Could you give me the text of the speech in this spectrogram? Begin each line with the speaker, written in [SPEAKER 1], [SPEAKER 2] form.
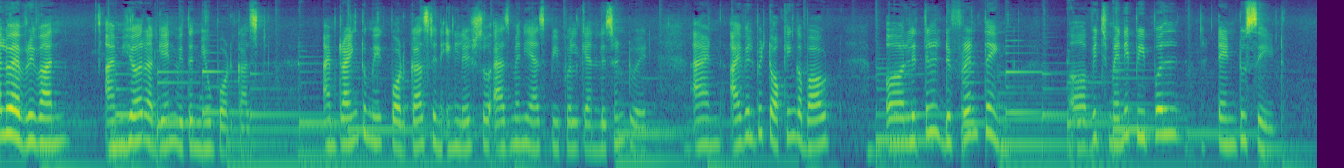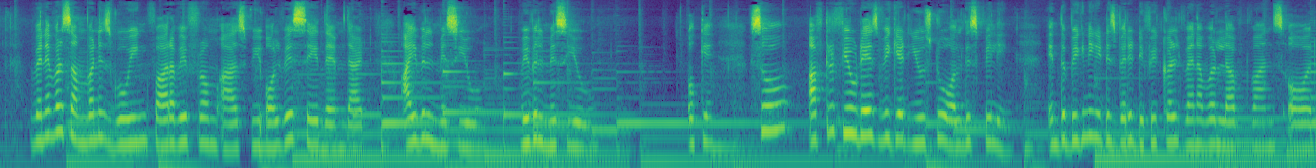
[SPEAKER 1] Hello everyone. I'm here again with a new podcast. I'm trying to make podcast in English so as many as people can listen to it and I will be talking about a little different thing uh, which many people tend to say it. Whenever someone is going far away from us, we always say them that I will miss you. We will miss you. Okay. So after a few days we get used to all this feeling in the beginning it is very difficult when our loved ones or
